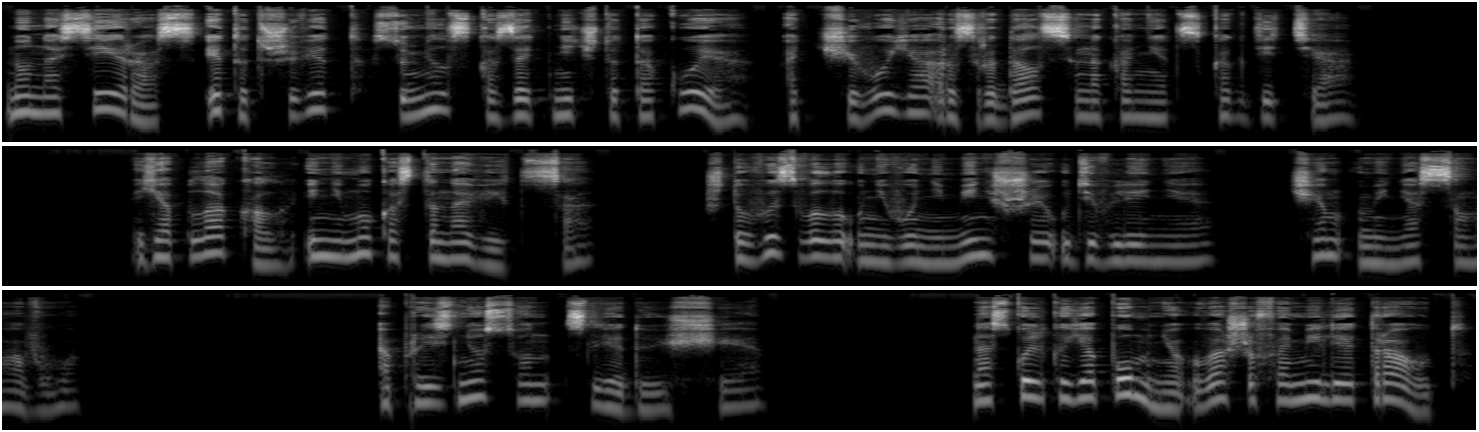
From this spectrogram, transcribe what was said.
Но на сей раз этот швед сумел сказать нечто такое, от чего я разрыдался, наконец, как дитя. Я плакал и не мог остановиться, что вызвало у него не меньшее удивление, чем у меня самого. А произнес он следующее. «Насколько я помню, ваша фамилия Траут.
